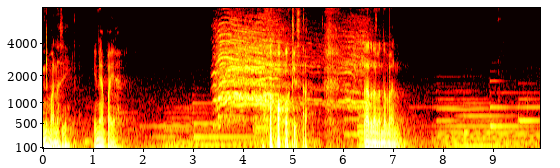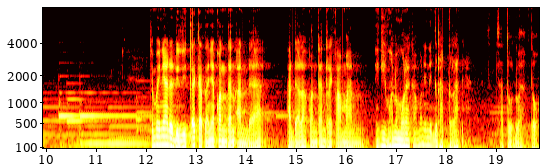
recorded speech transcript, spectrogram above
Ini mana sih? Ini apa ya? Oke salah. Bentar teman-teman. Coba ini ada di detect katanya konten Anda adalah konten rekaman. Ini gimana mau rekaman ini gerak-gerak ya? Satu, dua, tuh.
